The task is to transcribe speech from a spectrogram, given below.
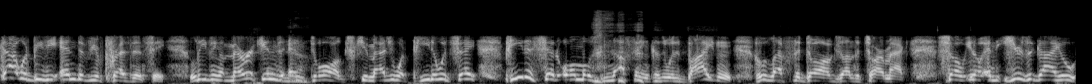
that would be the end of your presidency, leaving Americans yeah. and dogs. Can you imagine what PETA would say? PETA said almost nothing because it was Biden who left the dogs on the tarmac. So, you know, and here's a guy who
